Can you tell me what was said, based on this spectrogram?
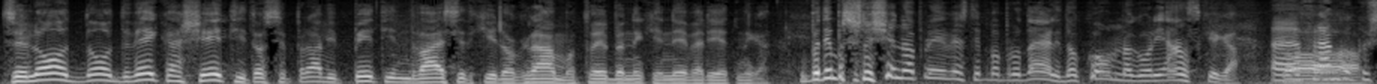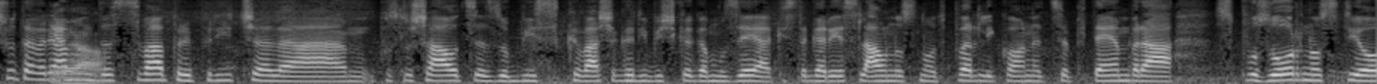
celo do dve kašeti, to se pravi 25 kg, to je bilo nekaj neverjetnega. In potem pa so šli še naprej, veste, pa prodajali do Komna Gorjanskega. Uh, Franko Košuta, verjamem, ja. da sva prepričala poslušalce z obisk vašega ribiškega muzeja, ki ste ga res slavnostno odprli konec septembra s pozornostjo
